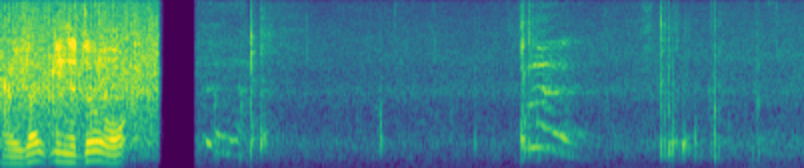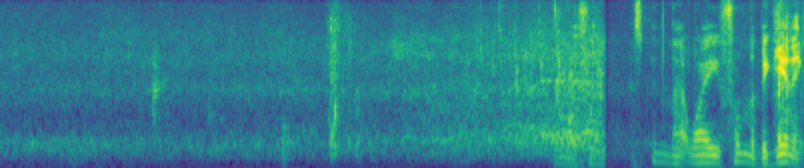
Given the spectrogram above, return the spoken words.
Well, he's opening the door. It's been that way from the beginning.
